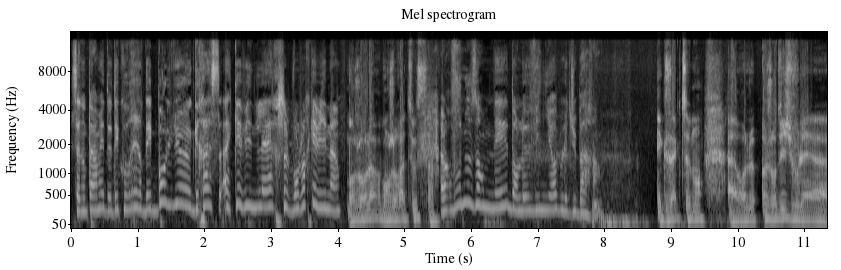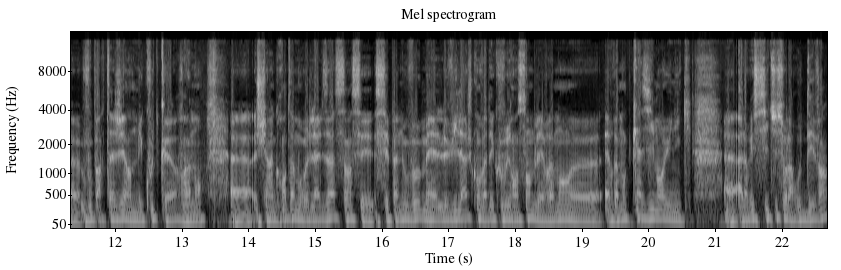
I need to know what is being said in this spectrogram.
Ça nous permet de découvrir des beaux lieux grâce à Kevin Lerche. Bonjour Kevin. Bonjour Laure, bonjour à tous. Alors vous nous emmenez dans le vignoble du Barin. Exactement. Alors aujourd'hui, je voulais euh, vous partager un de mes coups de cœur, vraiment. Euh, je suis un grand amoureux de l'Alsace. Hein, c'est c'est pas nouveau, mais le village qu'on va découvrir ensemble est vraiment euh, est vraiment quasiment unique. Euh, alors il se situe sur la route des vins.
